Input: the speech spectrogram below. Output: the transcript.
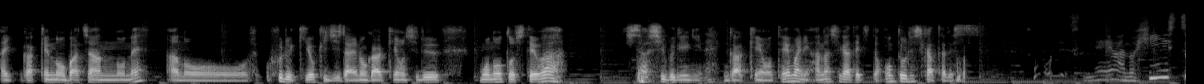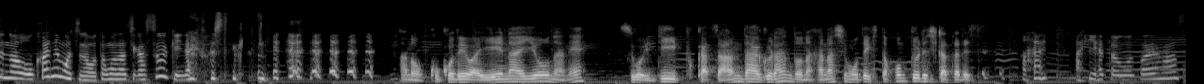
はい、学研のおばちゃんのね、あの古き良き時代の学研を知るものとしては、久しぶりにね、学研をテーマに話ができて、本当嬉しかったです。あの品質のお金持ちのお友達がすごい気になりましたけどね。あのここでは言えないようなねすごいディープかつアンダーグラウンドな話もできた本当嬉しかったです。はい、ありがとうございます。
